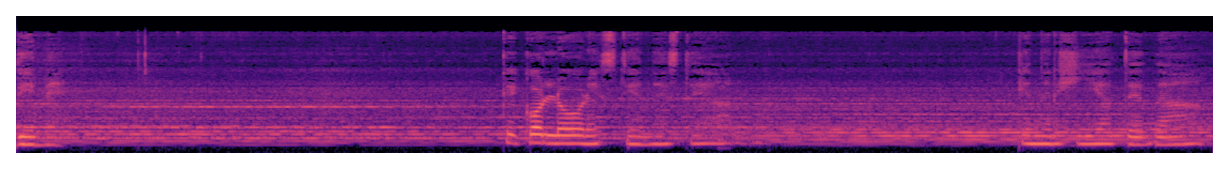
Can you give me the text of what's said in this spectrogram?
Dime, ¿qué colores tiene este árbol? ¿Qué energía te da?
